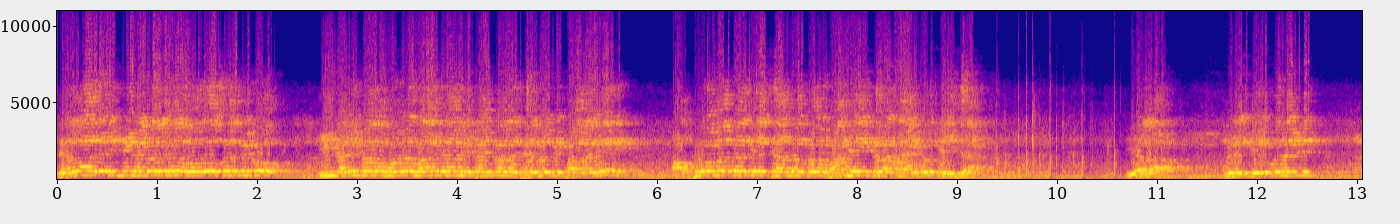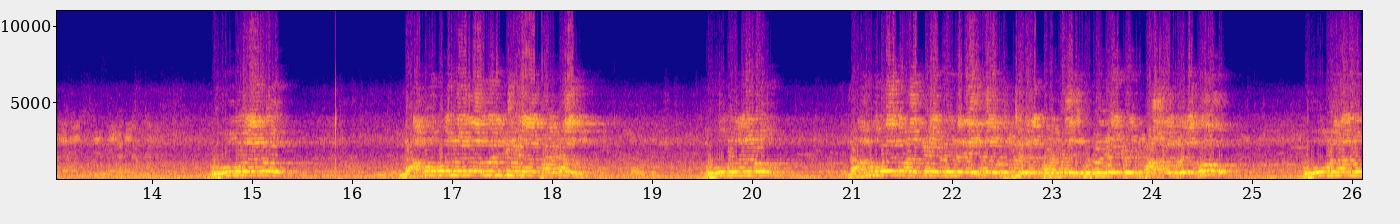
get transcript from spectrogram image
తెల్లారి ఇన్ని గంటలకు వరద మీకు. ఈ కైకాల మొండ రాజధాని కైకాల చెల్లు నింపాలని అప్రమత్తం చేసి అందరితో పని నాయకులు చేశారు ఇలా వీళ్ళకి ఏముందండి భూములను నమ్ముకున్నలో గురించి వీళ్ళకి పట్టదు భూములను నమ్ముకొని బతికేటువంటి రైతుల గురించి వీళ్ళకి పట్టదు ఇప్పుడు ఉండేటువంటి పాలకులకు భూములను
